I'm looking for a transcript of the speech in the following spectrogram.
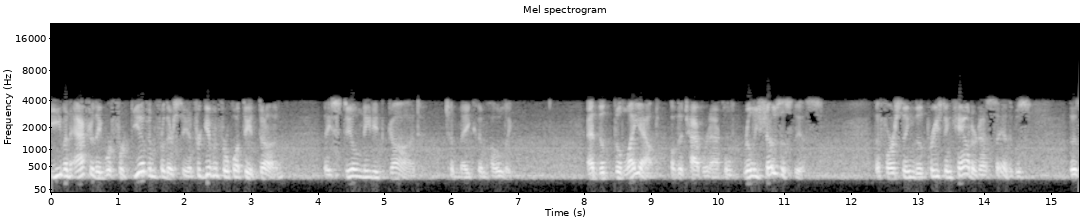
Even after they were forgiven for their sin, forgiven for what they had done, they still needed God to make them holy. And the, the layout of the tabernacle really shows us this. The first thing the priest encountered, I said, was this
